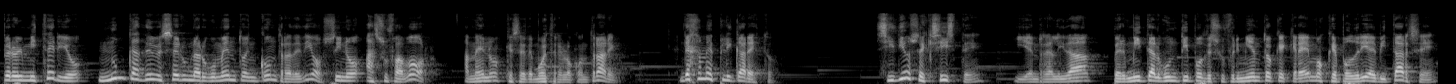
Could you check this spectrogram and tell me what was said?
Pero el misterio nunca debe ser un argumento en contra de Dios, sino a su favor a menos que se demuestre lo contrario. Déjame explicar esto. Si Dios existe, y en realidad permite algún tipo de sufrimiento que creemos que podría evitarse,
